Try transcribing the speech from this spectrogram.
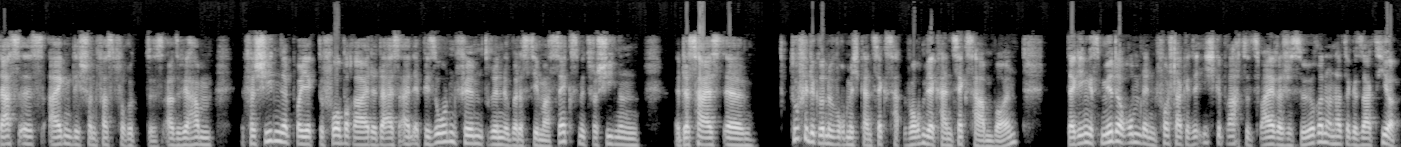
dass es eigentlich schon fast verrückt ist. Also wir haben verschiedene Projekte vorbereitet. Da ist ein Episodenfilm drin über das Thema Sex mit verschiedenen, das heißt, äh, zu viele Gründe, warum ich keinen Sex, warum wir keinen Sex haben wollen. Da ging es mir darum, den Vorschlag hätte ich gebracht zu zwei Regisseuren und hatte gesagt, hier,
